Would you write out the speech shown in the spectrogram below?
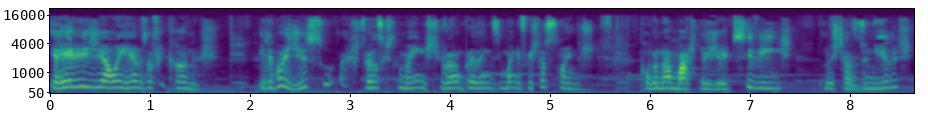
e a religião em reinos africanos. E depois disso, as tranças também estiveram presentes em manifestações, como na Marcha dos Direitos Civis, nos Estados Unidos,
